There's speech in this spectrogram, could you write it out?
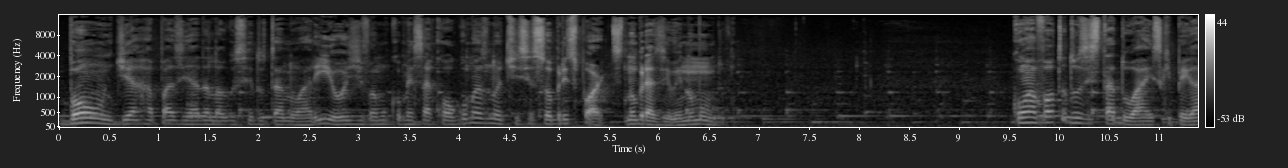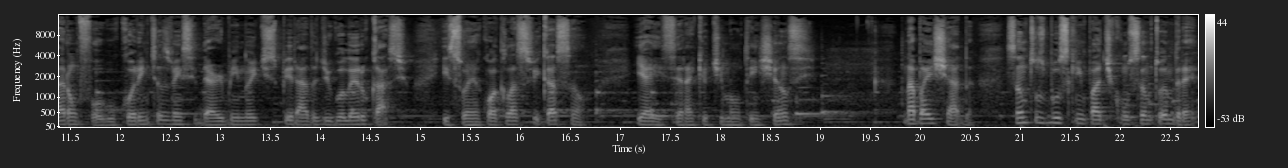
Bom dia, rapaziada. Logo cedo tá no ar e hoje vamos começar com algumas notícias sobre esportes no Brasil e no mundo. Com a volta dos estaduais que pegaram fogo, o Corinthians vence derby em noite inspirada de goleiro Cássio e sonha com a classificação. E aí, será que o Timão tem chance? Na Baixada, Santos busca empate com Santo André,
